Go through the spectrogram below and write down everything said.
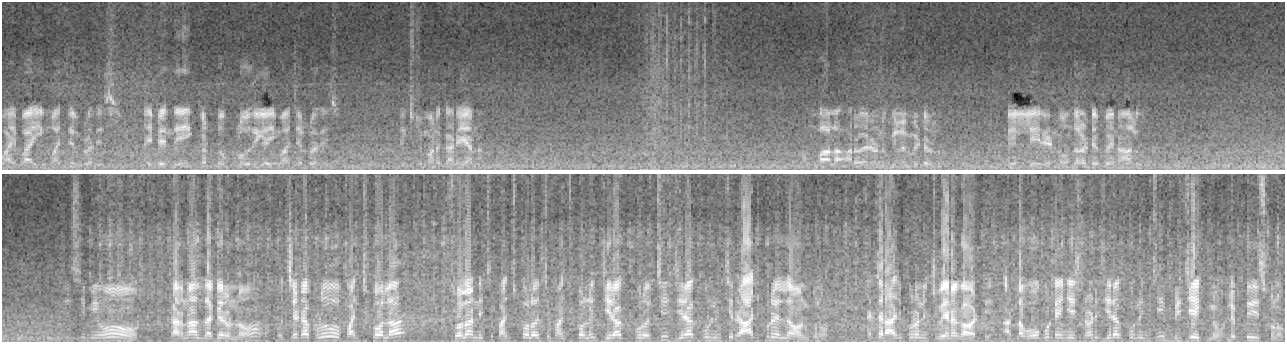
bye bye Himachal Pradesh అయిపోయింది ఇక్కడితో క్లోజ్ ఇక హిమాచల్ ప్రదేశ్ నెక్స్ట్ మనకు హర్యానా అంబాల అరవై రెండు కిలోమీటర్లు. ఢిల్లీ రెండు వందల డెబ్బై నాలుగు. వచ్చేసి మేము కర్నాల్ దగ్గర ఉన్నాం. వచ్చేటప్పుడు పంచుకోలా సోలార్ నుంచి పంచుకోల వచ్చి పంచుకోల నుంచి జీరాక్పూర్ వచ్చి జీరాక్పూర్ నుంచి రాజ్పూర్ వెళ్దాం అనుకున్నాం. అయితే రాజ్పూర్ నుంచి పోయినాం కాబట్టి అట్లా పోకుండా ఏం చేసినాడు జీరాక్పూర్ నుంచి బ్రిడ్జ్ ఎక్కినాం లెఫ్ట్ తీసుకున్నాం.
